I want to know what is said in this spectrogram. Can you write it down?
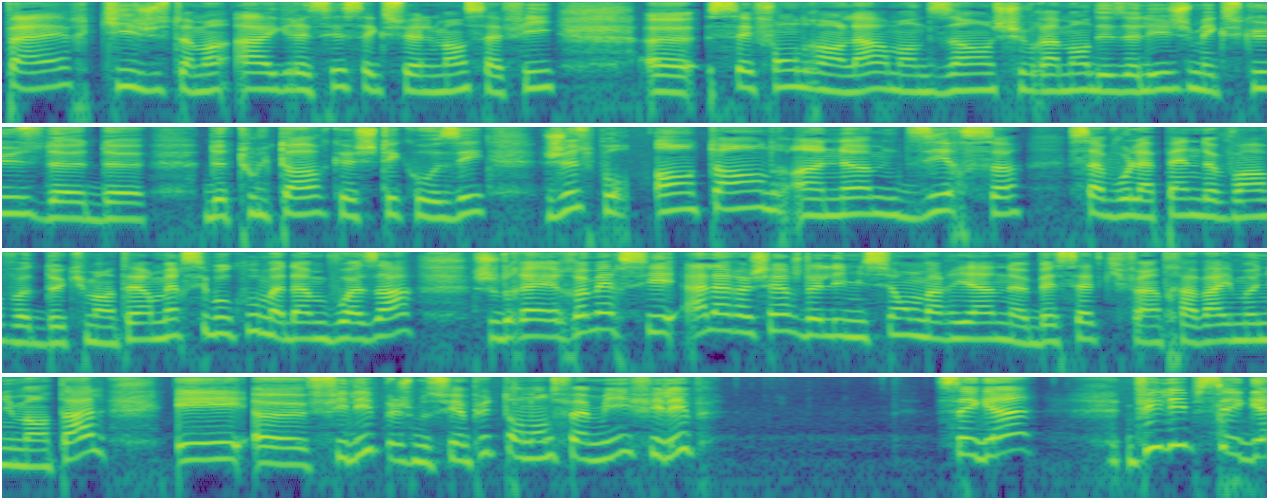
père qui justement a agressé sexuellement sa fille euh, s'effondre en larmes en disant je suis vraiment désolé, je m'excuse de, de de tout le tort que je t'ai causé. Juste pour entendre un homme dire ça, ça vaut la peine de voir votre documentaire. Merci beaucoup, Madame Voisard. Je voudrais remercier à la recherche de l'émission Marianne Bessette qui fait un travail monumental et euh, Philippe, je me souviens plus de ton nom de famille, Philippe? Séguin? Philippe Séguin,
